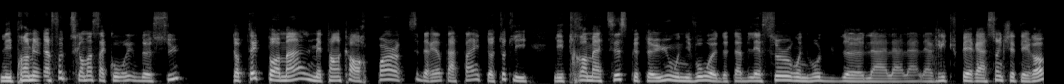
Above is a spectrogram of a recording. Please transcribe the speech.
Les premières fois que tu commences à courir dessus, tu as peut-être pas mal, mais tu as encore peur derrière ta tête. Tu as tous les, traumatismes que tu as eu au niveau euh, de ta blessure, au niveau de la, récupération, etc.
